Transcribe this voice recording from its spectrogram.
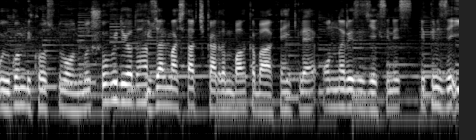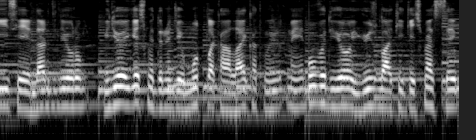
uygun bir kostüm olmuş. Bu videoda güzel maçlar çıkardım Balkabağı Feng'le. Onları izleyeceksiniz. Hepinize iyi seyirler diliyorum. Videoya geçmeden önce mutlaka like atmayı unutmayın. Bu video 100 like'ı geçmezse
